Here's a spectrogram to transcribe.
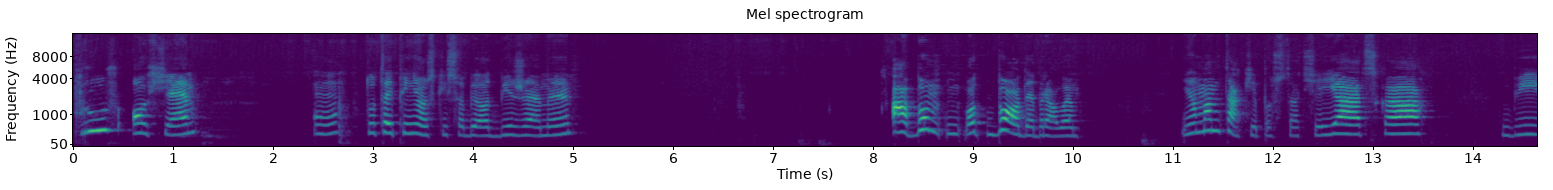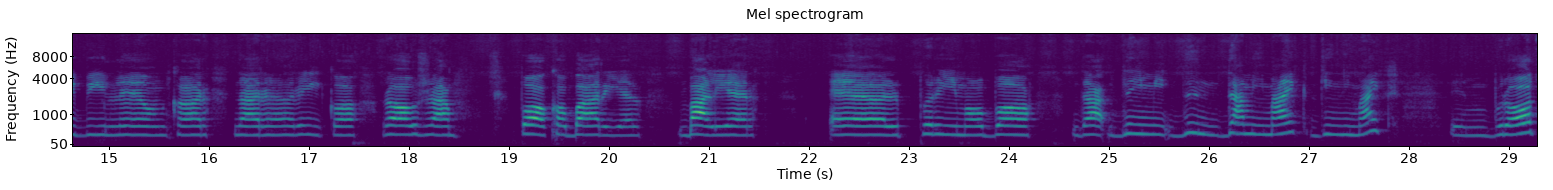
Plus 8. O, tutaj pieniążki sobie odbierzemy. A, bo, bo odebrałem. Ja mam takie postacie. Jacka, Bibi, Leonkar, Darrico, Róża, Poco, Bariel, Balier, El Primo, Bo, da, Dimi, Dami Mike, Dini Mike, Brock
